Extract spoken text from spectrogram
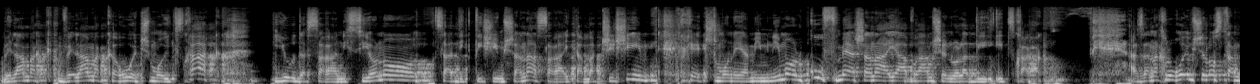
ולמה, ולמה קראו את שמו יצחק? י' עשרה ניסיונות, צדיק 90 שנה, שרה הייתה בת 60, ח' שמונה ימים נימול, ק' 100 שנה היה אברהם שנולד יצחק. אז אנחנו רואים שלא סתם,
